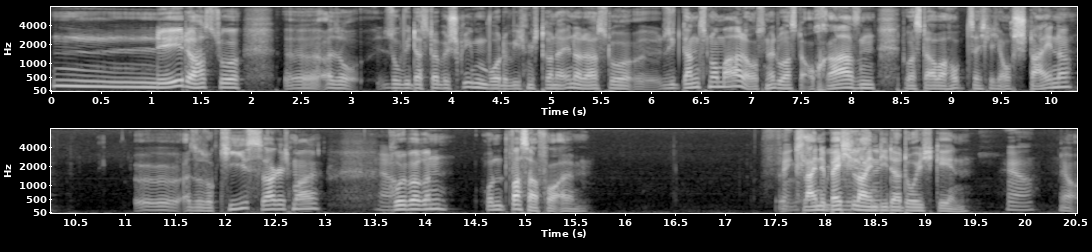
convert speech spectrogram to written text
Nee, da hast du, äh, also so wie das da beschrieben wurde, wie ich mich dran erinnere, da hast du, äh, sieht ganz normal aus, ne? Du hast da auch Rasen, du hast da aber hauptsächlich auch Steine, äh, also so Kies, sage ich mal, Ja. gröberen und Wasser vor allem. Äh, Feng Kleine Bächlein, die da durchgehen. Ja. Ja.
